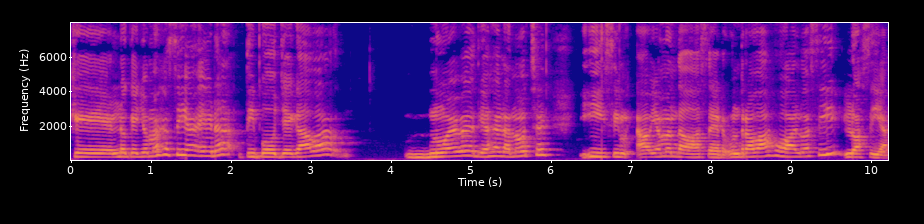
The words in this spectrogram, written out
que lo que yo más hacía era, tipo, llegaba 9, 10 de la noche y si había mandado a hacer un trabajo o algo así, lo hacía.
